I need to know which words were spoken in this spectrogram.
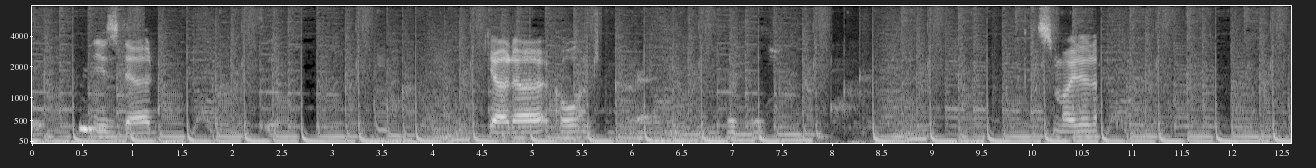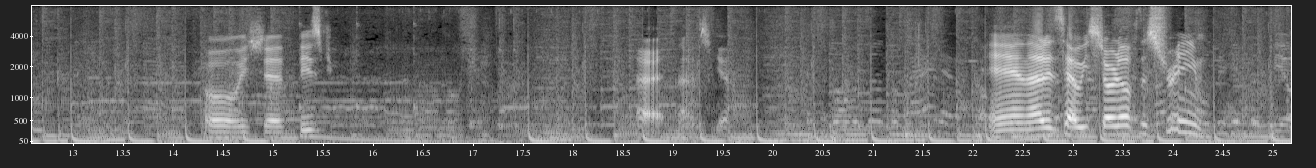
way. He's dead. Got uh, Colton. Smited. Holy shit, these. Alright, let's go. And that is how we start off the stream. Yo,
